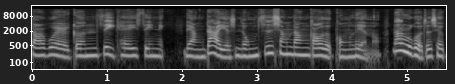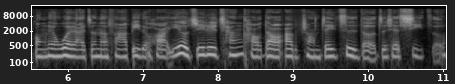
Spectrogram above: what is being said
Starware 跟 ZK Scenic 两大也是融资相当高的公链哦。那如果这些公链未来真的发币的话，也有几率参考到 Arbitrum 这一次的这些细则。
